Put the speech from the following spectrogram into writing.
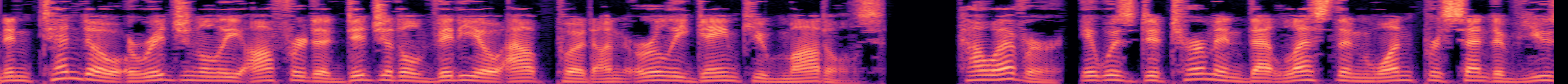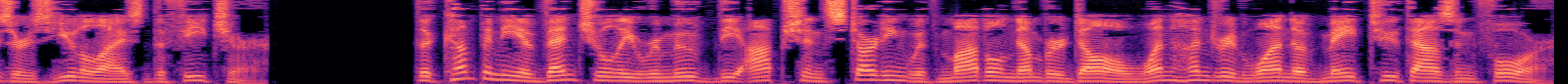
Nintendo originally offered a digital video output on early GameCube models. However, it was determined that less than 1% of users utilized the feature. The company eventually removed the option starting with model number DOL 101 of May 2004.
